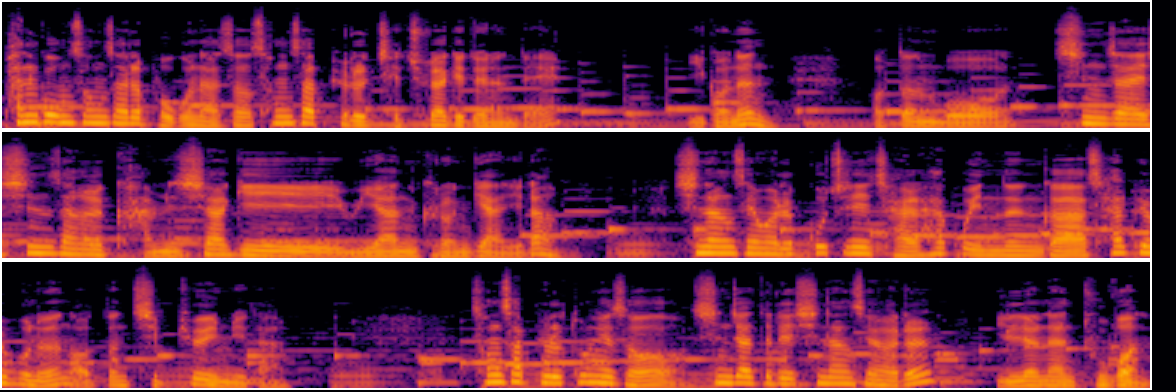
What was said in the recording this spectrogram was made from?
판공성사를 보고 나서 성사표를 제출하게 되는데 이거는 어떤 뭐 신자의 신상을 감시하기 위한 그런 게 아니라 신앙생활을 꾸준히 잘 하고 있는가 살펴보는 어떤 지표입니다. 성사표를 통해서 신자들의 신앙생활을 1년에 한 두 번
